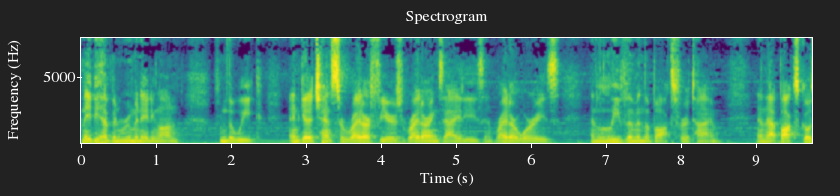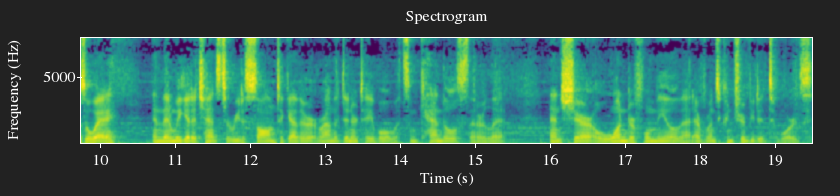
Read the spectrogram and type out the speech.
maybe have been ruminating on from the week and get a chance to write our fears, write our anxieties, and write our worries and leave them in the box for a time. And that box goes away and then we get a chance to read a psalm together around the dinner table with some candles that are lit and share a wonderful meal that everyone's contributed towards.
